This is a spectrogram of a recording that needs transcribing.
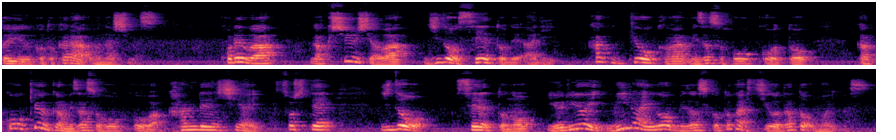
ということからお話します。これは学習者は児童生徒であり各教科が目指す方向と学校教育が目指す方向は関連し合いそして児童生徒のより良い未来を目指すことが必要だと思います。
